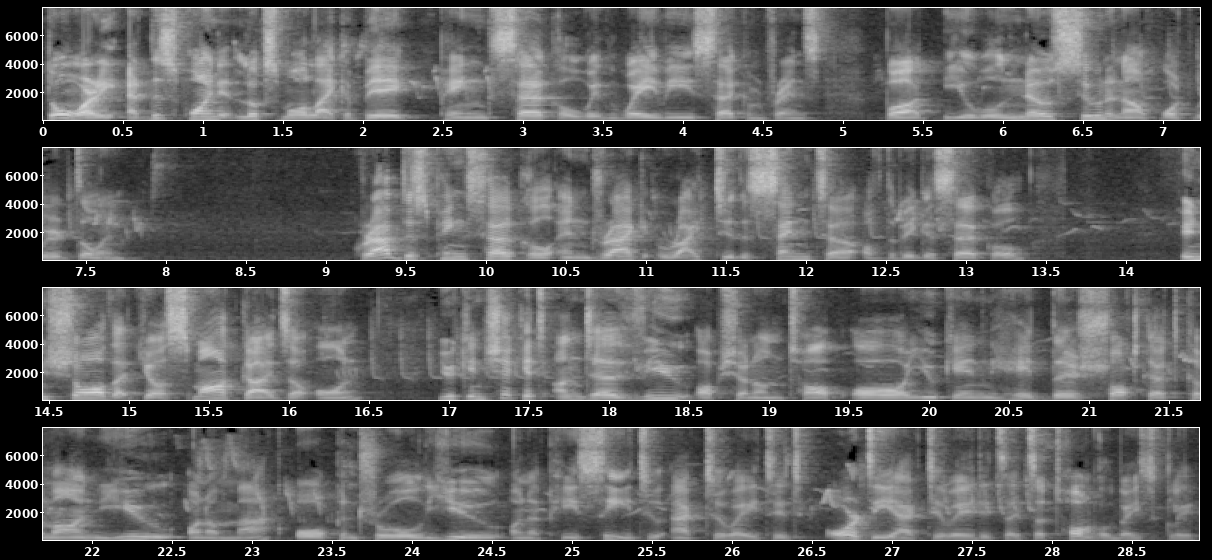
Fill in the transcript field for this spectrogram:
Don't worry, at this point it looks more like a big pink circle with wavy circumference, but you will know soon enough what we're doing. Grab this pink circle and drag it right to the center of the bigger circle. Ensure that your smart guides are on. You can check it under view option on top or you can hit the shortcut command U on a Mac or control U on a PC to activate it or deactivate it. So it's a toggle basically.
